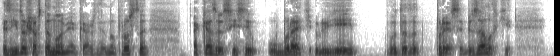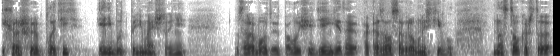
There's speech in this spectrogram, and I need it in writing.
Это не то, что автономия каждая, но просто оказывается, если убрать у людей вот этот пресс обязаловки и хорошо им платить, и они будут понимать, что они заработают, получат деньги, это оказался огромный стимул. Настолько, что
